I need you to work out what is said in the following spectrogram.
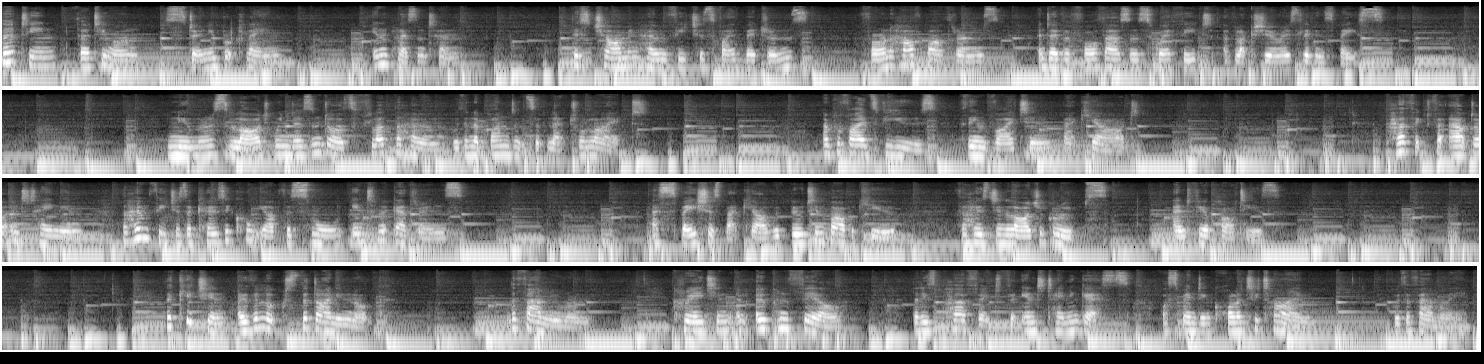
1331 Stony Brook Lane in Pleasanton. This charming home features five bedrooms, four and a half bathrooms, and over 4,000 square feet of luxurious living space. Numerous large windows and doors flood the home with an abundance of natural light and provides views for the inviting backyard. Perfect for outdoor entertaining, the home features a cosy courtyard for small, intimate gatherings, a spacious backyard with built-in barbecue for hosting larger groups and for your parties. The kitchen overlooks the dining nook, the family room, creating an open feel that is perfect for entertaining guests or spending quality time with the family.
